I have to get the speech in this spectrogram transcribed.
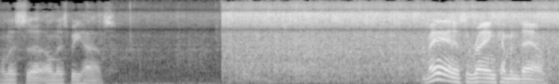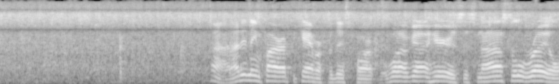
on this on this beehives. Man is the rain coming down Alright, I didn't even fire up the camera for this part, but what I've got here is this nice little rail.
